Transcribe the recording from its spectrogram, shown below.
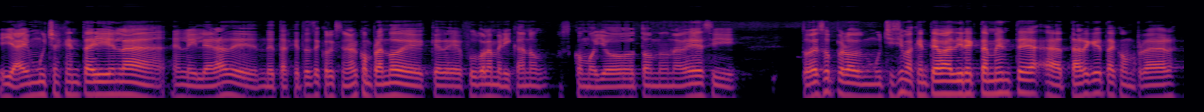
Y hay mucha gente ahí en la, en la hilera de, de tarjetas de coleccionar comprando de, que de fútbol americano, pues como yo tomé una vez y todo eso, pero muchísima gente va directamente a Target a comprar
